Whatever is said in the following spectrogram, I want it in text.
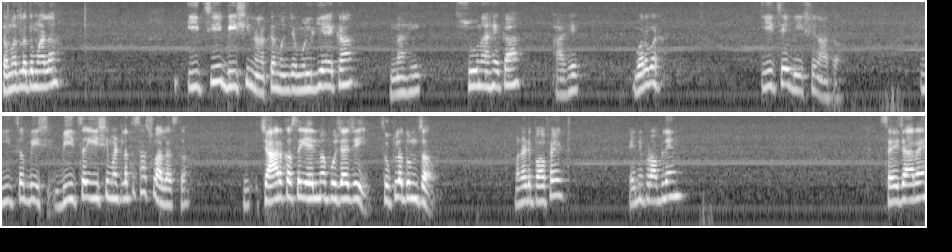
समजलं तुम्हाला? ईचे बीशी नातं म्हणजे मुलगी आहे का? नाही. सून आहे का? आहे. बरोबर? ईचे बीशी नातं. ईचं बीशी बीचं ईशी म्हटलं तर सासू आलं असतं. चार कसं येईल मग पूजाजी? चुकलं तुमचं. मराठी परफेक्ट एनी प्रॉब्लेम सही जा रहे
